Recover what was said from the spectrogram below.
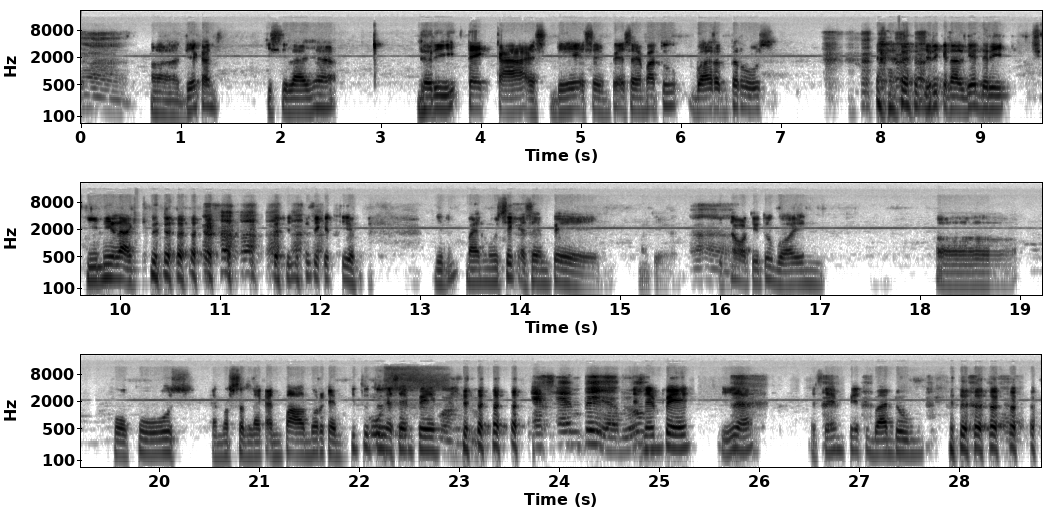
nah Nah, dia kan istilahnya dari TK, SD, SMP, SMA tuh bareng terus. Jadi kenal dia dari segini lah gitu. dari masih kecil. Jadi main musik SMP. Ah, Kita waktu itu bawain eh, Fokus, Emerson Lake and Palmer kayak gitu tuh Oh, SMP. waduh. SMP ya bro SMP, iya. SMP tuh Bandung.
